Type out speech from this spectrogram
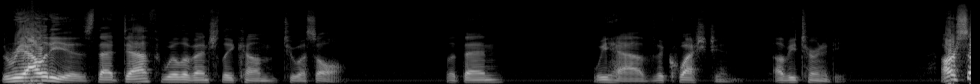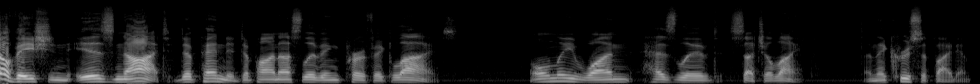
The reality is that death will eventually come to us all. But then we have the question of eternity. Our salvation is not dependent upon us living perfect lives. Only one has lived such a life and they crucified him.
